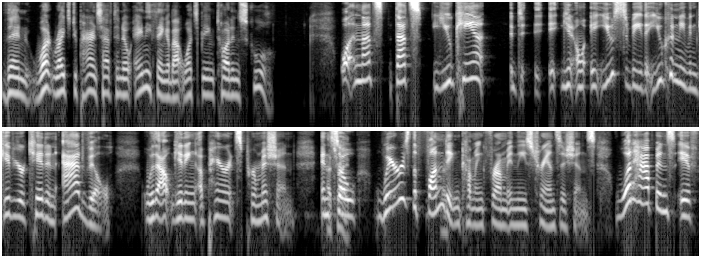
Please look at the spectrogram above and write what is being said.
then what rights do parents have to know anything about what's being taught in school? Well, and that's that's you can't. It, it, you know, it used to be that you couldn't even give your kid an Advil without getting a parent's permission. And That's so, where is the funding coming from in these transitions? What happens if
